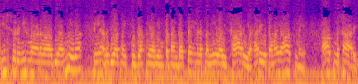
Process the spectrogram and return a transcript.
ඊශ්වර නිර්වාණවාදය අනුව ඒවා මේ හැම දෙයක්ම එක්ක බ්‍රහ්මයාගෙන් පටන් ගත්තා. එහෙම නැත්නම් මේවායි සාරය, හරය තමයි ආත්මය. ආත්ම සාරය.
